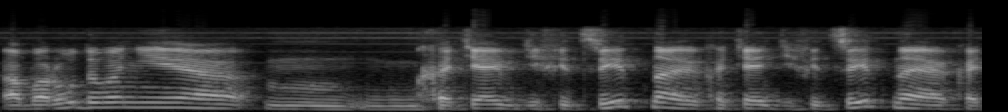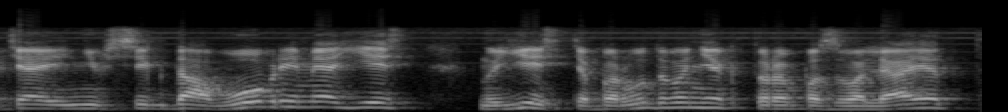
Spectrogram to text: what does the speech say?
оборудование, хотя и дефицитное, хотя и дефицитное, хотя и не всегда вовремя есть, но есть оборудование, которое позволяет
